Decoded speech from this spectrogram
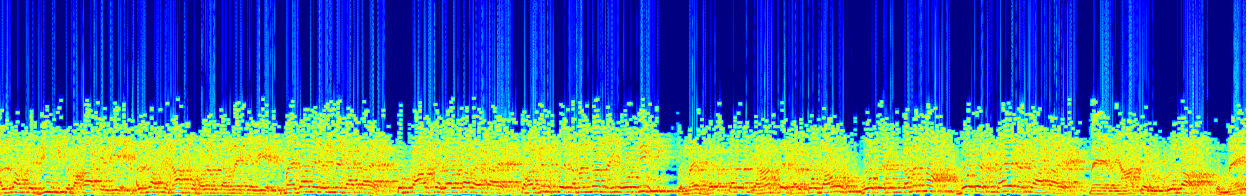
اللہ کے دین کے بقا کے لیے، اللہ کے نام کو بلند کرنے کے لیے میدان جنگ میں جاتا ہے، تو پار سے لڑتا رہتا ہے۔ تو ہر دن اس کو تمنا نہیں ہوتی کہ میں بچ کر یہاں سے گھر کو جاؤں۔ وہ تو تمنا، وہ تو طے کر کے آتا ہے۔ میں یہاں سے اٹھوں گا تو میں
